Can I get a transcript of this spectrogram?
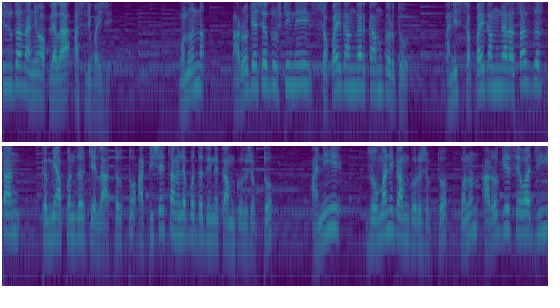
ही सुद्धा जाणीव आपल्याला असली पाहिजे. म्हणून आरोग्याच्या दृष्टीने सफाई कामगार काम करतो आणि सफाई कामगाराचाच जर ताण कमी आपण जर केला तर तो अतिशय चांगल्या पद्धतीने काम करू शकतो आणि जोमाने काम करू शकतो. म्हणून आरोग्य सेवा जी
